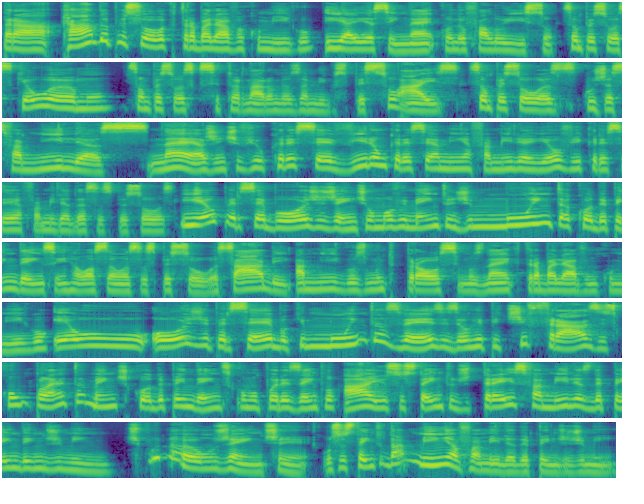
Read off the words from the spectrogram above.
para cada pessoa que trabalhava comigo. E aí assim, né, quando eu falo isso, são pessoas que eu amo, são pessoas que se tornaram meus amigos pessoais, são pessoas cujas famílias, né, a gente viu crescer, viram crescer a minha família e eu vi crescer a família dessas pessoas. E eu percebo hoje, gente, um movimento de muita codependência em relação a essas pessoas, sabe? Amigos muito próximos, né, que trabalhavam comigo. Eu hoje percebo que muitas vezes eu repeti frases completamente codependentes, como por exemplo, ah, o sustento de três famílias dependem de mim. Tipo, não, gente. O sustento da minha família depende de mim.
